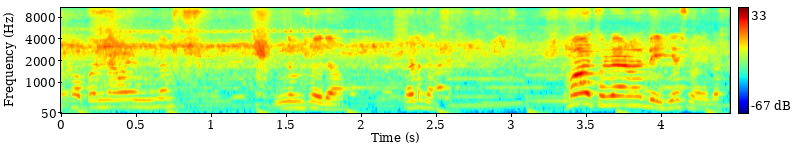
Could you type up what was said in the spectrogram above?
ખબર ના હોય એમને એમને શોધા કરતા માં થોડા બેજે સોયલા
